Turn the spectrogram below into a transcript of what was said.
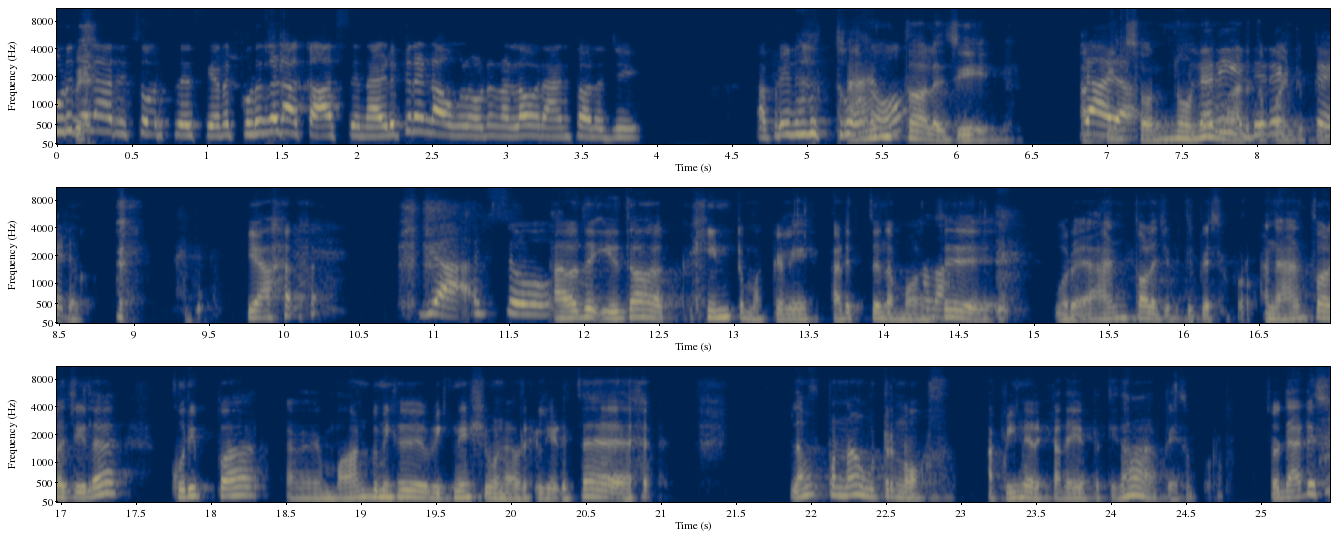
கொடுங்கடா ரிசோர்சஸ் எனக்கு கொடுங்கடா காசு. நான் எடுக்கிறேன்டா அவங்களோட நல்ல ஒரு ஆந்தாலஜி அப்படின்னு ஆந்தாலஜி சொன்னோனே யா யா சோ அதாவது இதுதான் ஹிண்ட் மக்களே. அடுத்து நம்ம வந்து ஒரு ஆந்தாலஜி பத்தி பேச போறோம். அந்த ஆந்தாலஜில குறிப்பா மாண்புமிகு விக்னேஷ் சிவன் அவர்கள் எடுத்த லவ் பண்ணா விட்டுறணும் அப்படின்னு ஒரு கதையை பத்தி தான் பேச போறோம். ஸோ தட் இஸ்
